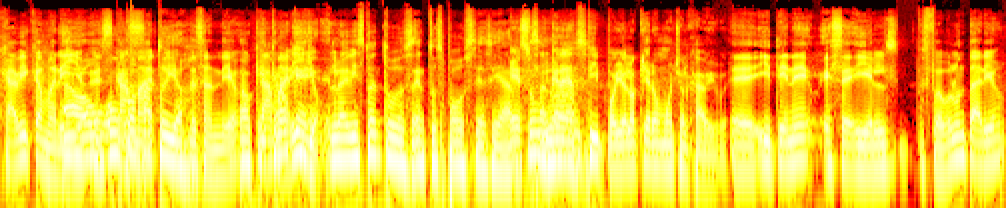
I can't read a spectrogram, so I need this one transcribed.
Javi Camarillo. Ah, un, es un Cama- compa tuyo. De San Diego. Creo Camarillo. que lo he visto en tus, en tus posts y así. Es un saludos. gran tipo. Yo lo quiero mucho el Javi, güey. Eh, y tiene ese, y él pues, fue voluntario.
